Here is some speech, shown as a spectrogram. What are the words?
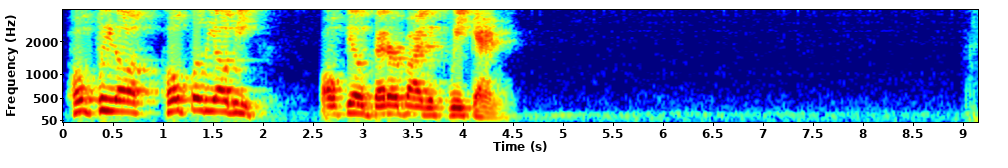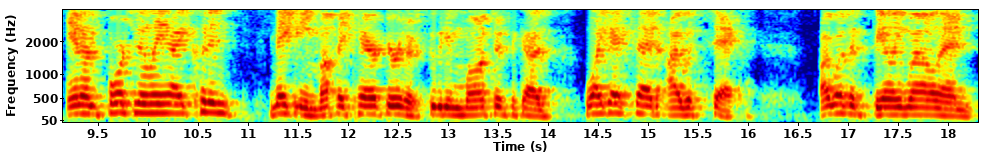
hopefully they'll hopefully I'll be I'll feel better by this weekend. And unfortunately, I couldn't make any Muppet characters or Scooby-Doo monsters because, like I said, I was sick. I wasn't feeling well, and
